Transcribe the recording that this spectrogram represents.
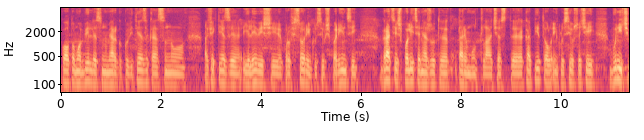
cu automobilele să nu meargă cu viteză, ca să nu afecteze elevii și profesorii, inclusiv și părinții. Grație și poliția ne ajută tare mult la acest capitol, inclusiv și acei bunici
